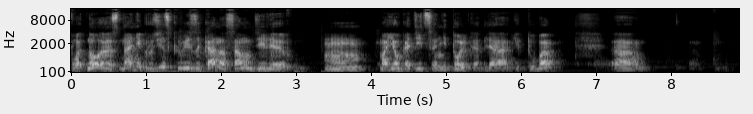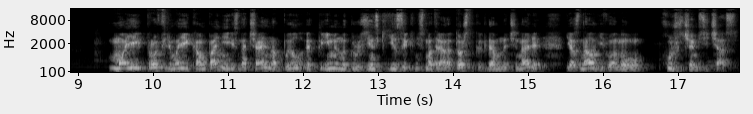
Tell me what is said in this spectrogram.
Вот. Но э, знание грузинского языка на самом деле мое годится не только для Ютуба. А, моей, профиль моей компании изначально был это именно грузинский язык. Несмотря на то, что когда мы начинали, я знал его ну, хуже, чем сейчас.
